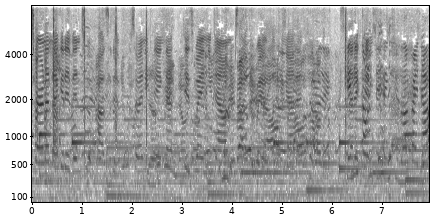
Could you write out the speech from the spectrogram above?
Turn a negative into a positive. So anything that is weighing you down, there's another way of looking at Totally. Can you tell it me three things you love right now?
